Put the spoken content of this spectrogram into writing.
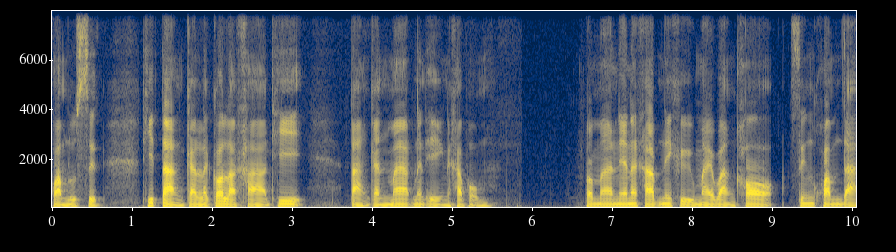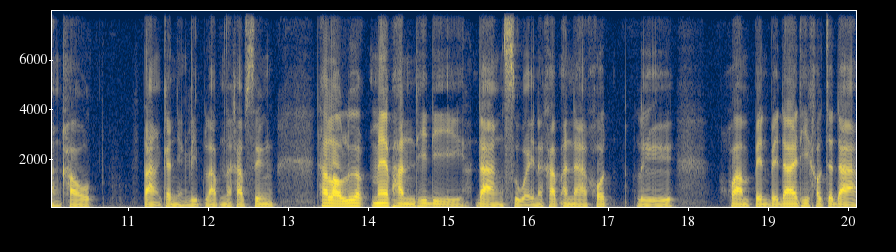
ความรู้สึกที่ต่างกันแล้วก็ราคาที่ต่างกันมากนั่นเองนะครับผม ประมาณนี้นะครับนี่คือไม้วางข้อ ซึ่งความด่างเขาต่างกันอย่างลิบลับนะครับ ซึ่ง ถ้าเราเลือกแม่พันธุ์ที่ดีด่างสวยนะครับ อนาคตหรือความเป็นไปได้ที่เขาจะด่าง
